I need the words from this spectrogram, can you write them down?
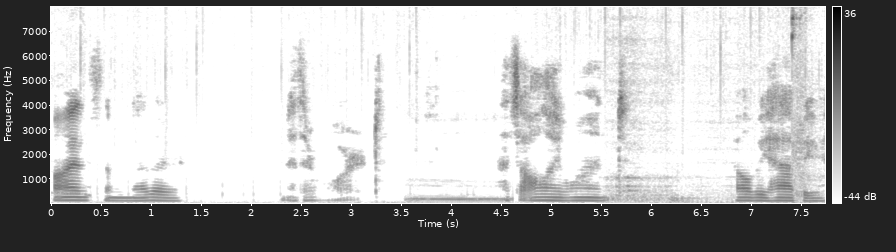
find some nether, nether wart. That's all I want. I'll be happy.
